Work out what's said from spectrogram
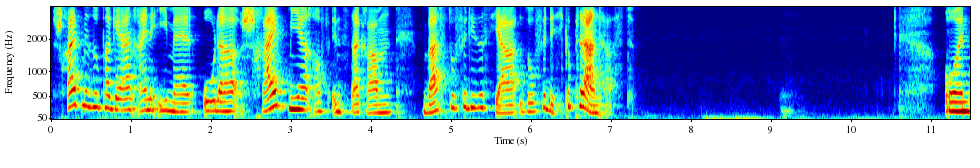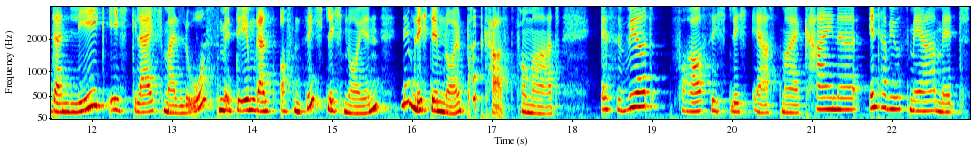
schreib mir super gern eine E-Mail oder schreib mir auf Instagram, was du für dieses Jahr so für dich geplant hast. Und dann lege ich gleich mal los mit dem ganz offensichtlich neuen, nämlich dem neuen Podcast-Format. Es wird voraussichtlich erstmal keine Interviews mehr mit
